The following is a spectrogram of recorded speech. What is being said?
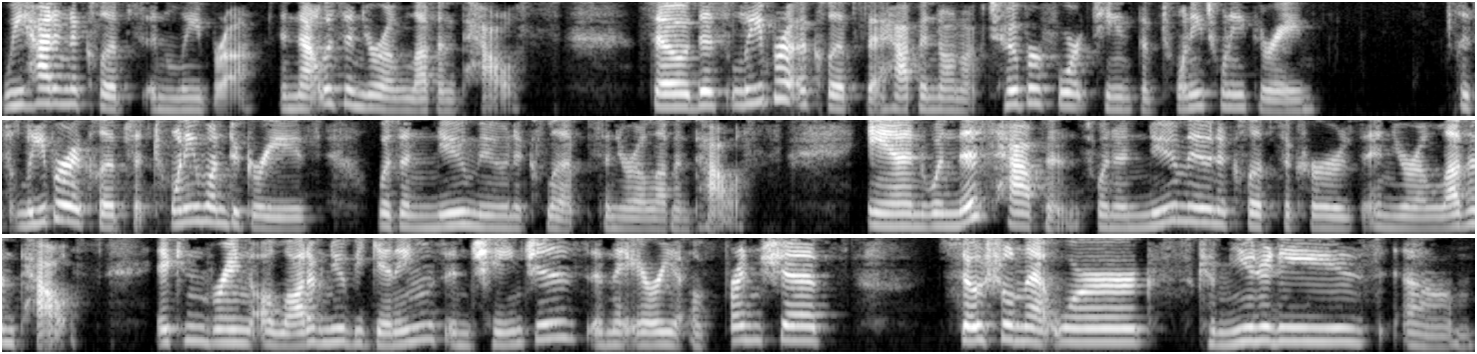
we had an eclipse in Libra, and that was in your 11th house. So, this Libra eclipse that happened on October 14th of 2023 this Libra eclipse at 21 degrees was a new moon eclipse in your 11th house. And when this happens, when a new moon eclipse occurs in your 11th house, it can bring a lot of new beginnings and changes in the area of friendships, social networks, communities, um,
